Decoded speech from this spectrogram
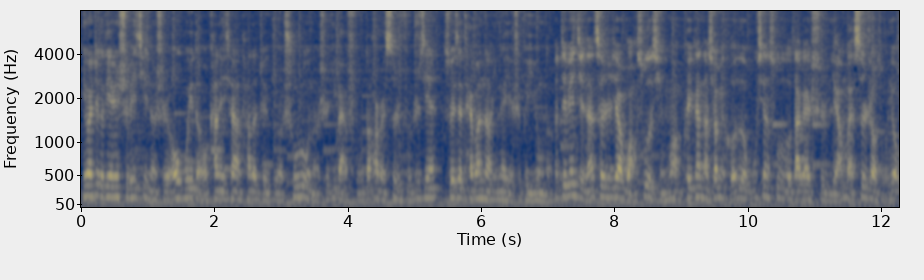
另外，这个电源适配器呢是欧规的，我看了一下它的这个输入呢是一百伏到二百四十伏之间，所以在台湾呢应该也是可以用的。那这边简单测试一下网速的情况，可以看到小米盒子的无线速度大概是两百四十兆左右。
